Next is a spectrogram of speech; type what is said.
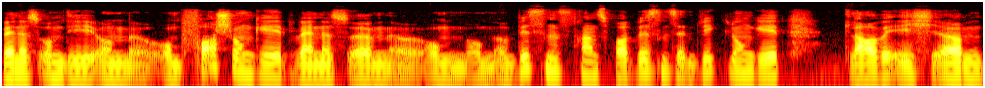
wenn es um die um, um Forschung geht, wenn es ähm, um, um, um Wissenstransport, Wissensentwicklung geht, glaube ich, ähm,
